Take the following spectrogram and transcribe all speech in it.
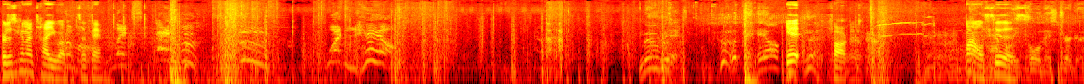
We're just gonna tie you up. It's okay. Let's. What in hell? Move it! What the hell? Get fucked. Come on, let's do this. Pull this trigger.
